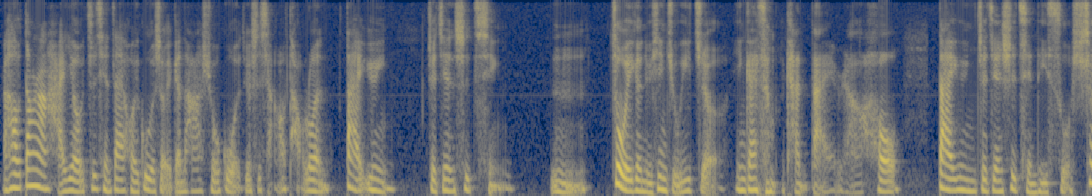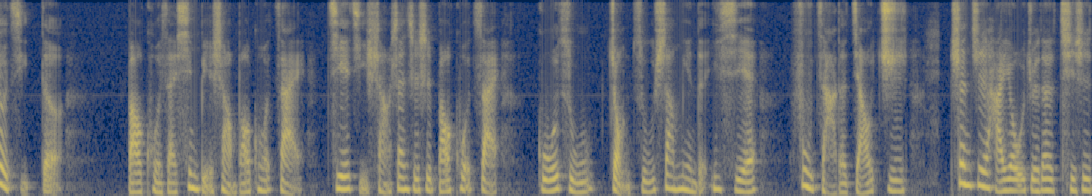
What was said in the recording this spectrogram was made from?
然后，当然还有之前在回顾的时候也跟大家说过，就是想要讨论代孕这件事情。嗯，作为一个女性主义者，应该怎么看待？然后，代孕这件事情里所涉及的，包括在性别上，包括在阶级上，甚至是包括在国族、种族上面的一些复杂的交织。甚至还有，我觉得其实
